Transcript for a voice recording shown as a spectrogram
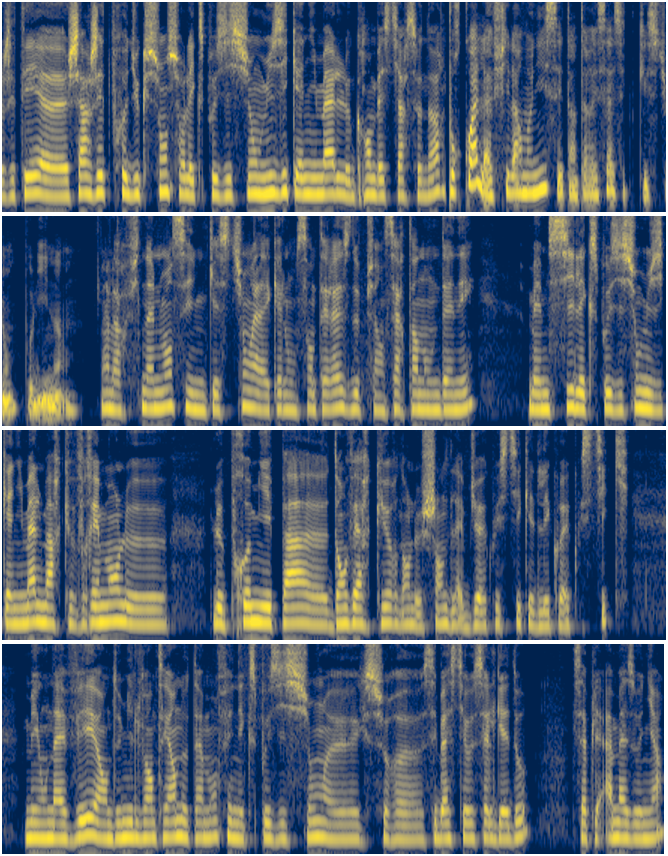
J'étais chargée de production sur l'exposition Musique animale, le grand bestiaire sonore. Pourquoi la Philharmonie s'est intéressée à cette question, Pauline? Alors finalement, c'est une question à laquelle on s'intéresse depuis un certain nombre d'années même si l'exposition musique animale marque vraiment le, premier pas euh, d'envergure dans le champ de la bioacoustique et de l'écoacoustique. Mais on avait en 2021 notamment fait une exposition euh, sur euh, Salgado qui s'appelait Amazonia,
